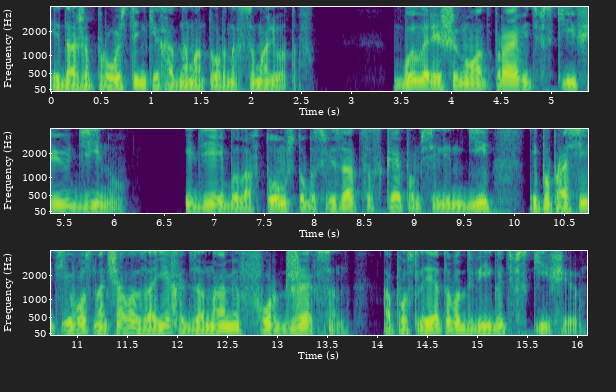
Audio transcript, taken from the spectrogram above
и даже простеньких одномоторных самолетов. Было решено отправить в Скифию Дину. Идея была в том, чтобы связаться с Кэпом Селинги и попросить его сначала заехать за нами в Форт Джексон, а после этого двигать в Скифию.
